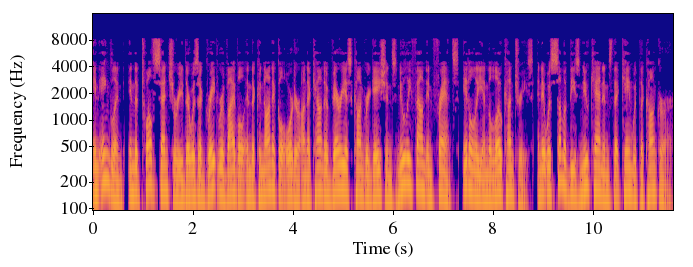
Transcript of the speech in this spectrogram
In England, in the 12th century there was a great revival in the canonical order on account of various congregations newly found in France, Italy and the Low Countries, and it was some of these new canons that came with the Conqueror.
